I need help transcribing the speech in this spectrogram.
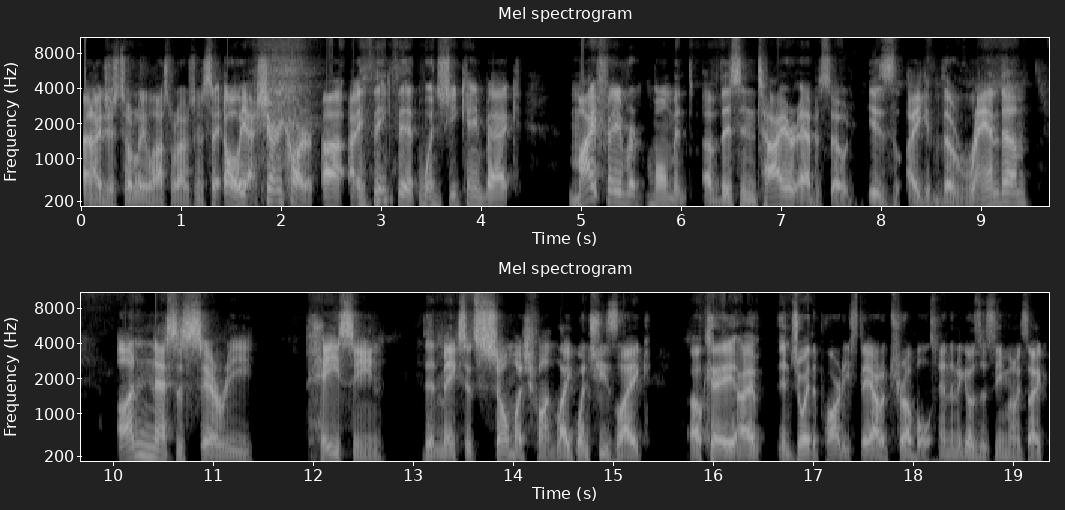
and I just totally lost what I was going to say. Oh yeah, Sharon Carter. Uh, I think that when she came back, my favorite moment of this entire episode is like the random, unnecessary pacing that makes it so much fun. Like when she's like, "Okay, I enjoy the party, stay out of trouble," and then it goes to Zemo. He's like,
